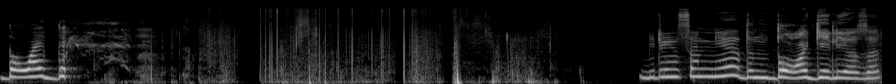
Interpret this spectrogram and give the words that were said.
Davaydı. Bir insan niye adını Doğa geliyor yazar?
